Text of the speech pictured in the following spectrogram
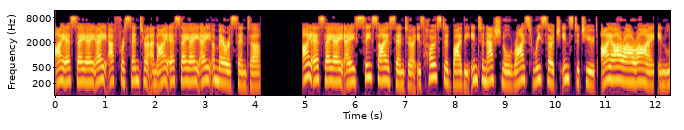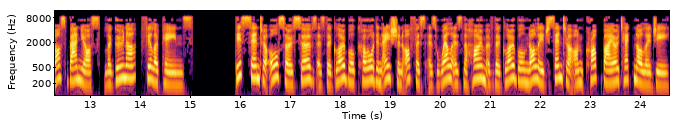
ISAAA AfriCenter and ISAAA AmeriCenter. ISAAA SEAsiaCenter is hosted by the International Rice Research Institute in Los Baños, Laguna, Philippines. This center also serves as the Global Coordination Office as well as the home of the Global Knowledge Center on Crop Biotechnology.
